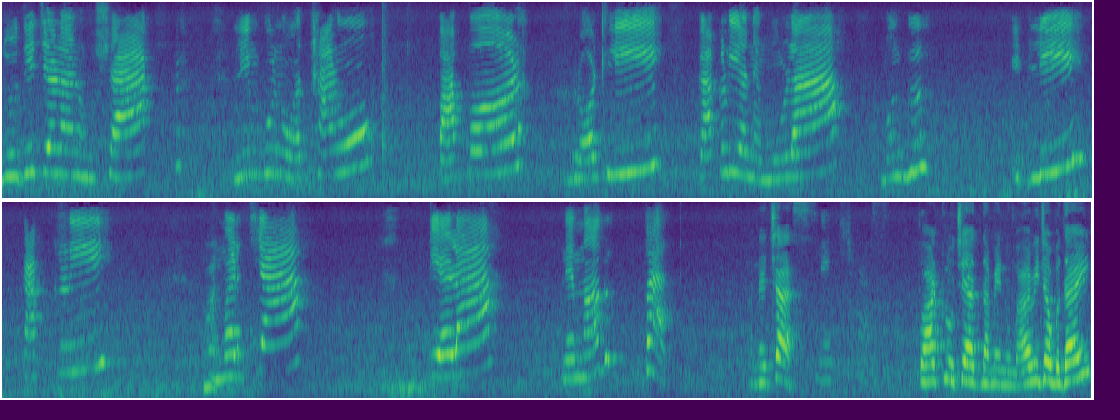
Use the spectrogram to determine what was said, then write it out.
દૂધી ચણાનું શાક લીંબુનું અથાણું પાપડ રોટલી કાકડી અને મૂળા મગ ઇડલી કાકડી મરચા કેળા ને મગ ભાત. અને છાસ ને છાશ. તો આટલું છે આજના મેનુમાં. આવી જાઓ બધાય.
